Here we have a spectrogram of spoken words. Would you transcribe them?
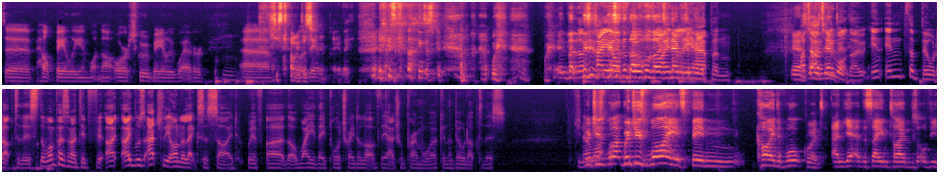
to help Bayley and whatnot, or screw Bayley, whatever. Um, She's coming to screw it- Bayley. She's coming to screw. We, we, The this, is, this payoff is another one will of those finally inevitably. happen. Yeah, I'll, t- I'll tell you what though, in in the build up to this, the one person I did, I, I was actually on Alexa's side with uh, the way they portrayed a lot of the actual promo work in the build up to this. Do you know which what? is what, which is why it's been kind of awkward, and yet at the same time, sort of you,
